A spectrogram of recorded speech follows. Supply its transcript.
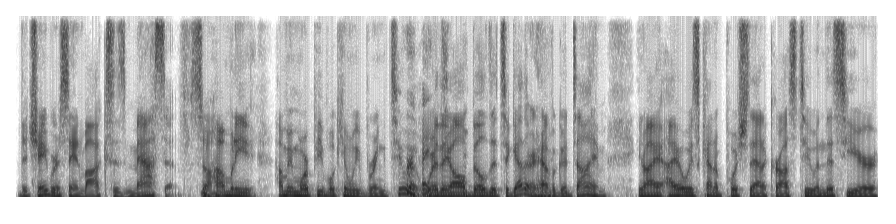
the chamber sandbox is massive. So how many how many more people can we bring to it where they all build it together and have a good time? You know, I, I always kind of push that across too. And this year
